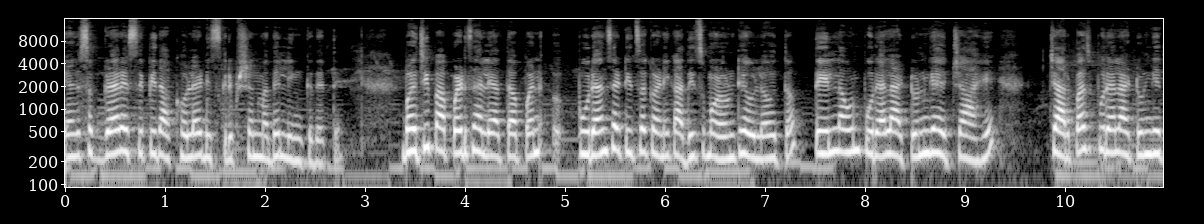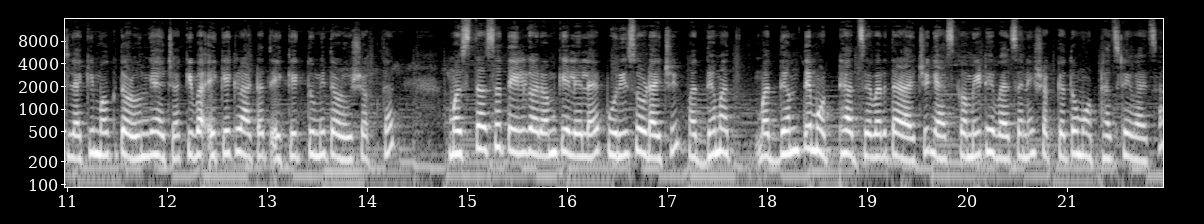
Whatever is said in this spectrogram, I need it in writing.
या सगळ्या रेसिपी दाखवल्या डिस्क्रिप्शनमध्ये लिंक देते. भजी पापड झाले आता आपण पुऱ्यांसाठीचं कणिक आधीच मळून ठेवलं होतं. तेल लावून पुऱ्या लाटून घ्यायच्या आहे. चार पाच पुऱ्या लाटून घेतल्या की मग तळून घ्यायच्या किंवा एक एक लाटत एक एक तुम्ही तळू शकतात. मस्त असं तेल गरम केलेलं आहे पुरी सोडायची. मध्यम मध्यम ते मोठ्या आचेवर तळायची. गॅस कमी ठेवायचा नाही शक्यतो मोठाच ठेवायचा.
